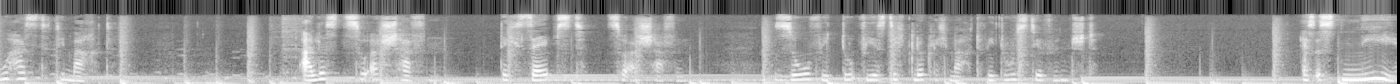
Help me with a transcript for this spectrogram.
Du hast die Macht, alles zu erschaffen, dich selbst zu erschaffen, so wie, du, wie es dich glücklich macht, wie du es dir wünschst. Es ist nie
